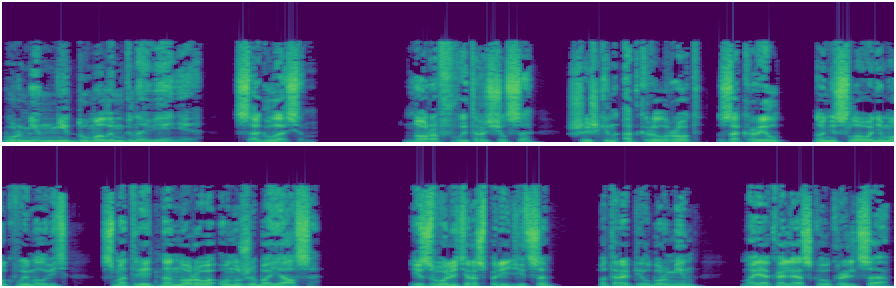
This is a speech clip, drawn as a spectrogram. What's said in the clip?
Бурмин не думал и мгновения. Согласен. Норов вытаращился, Шишкин открыл рот, закрыл, но ни слова не мог вымолвить. Смотреть на Норова он уже боялся. «Изволите распорядиться?» — поторопил Бурмин. «Моя коляска у крыльца.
